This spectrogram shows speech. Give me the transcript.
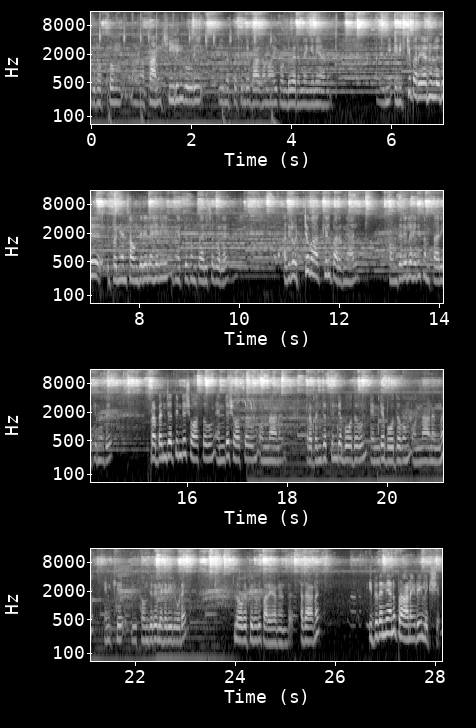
ഇതിനൊപ്പം പ്രാണി ഹീലിംഗ് കൂടി ഈ നൃത്തത്തിന്റെ ഭാഗമായി കൊണ്ടുവരുന്ന എങ്ങനെയാണ്? എനിക്ക് പറയാനുള്ളത് ഇപ്പം ഞാൻ സൗന്ദര്യലഹരി നേരത്തെ സംസാരിച്ച പോലെ അതിലൊറ്റ വാക്കിൽ പറഞ്ഞാൽ സൗന്ദര്യലഹരി സംസാരിക്കുന്നത് പ്രപഞ്ചത്തിന്റെ ശ്വാസവും എന്റെ ശ്വാസവും ഒന്നാണ്. പ്രപഞ്ചത്തിന്റെ ബോധവും എന്റെ ബോധവും ഒന്നാണെന്ന് എനിക്ക് ഈ സൗന്ദര്യലഹരിയിലൂടെ ലോകത്തിനോട് പറയാനുണ്ട്. അതാണ് ഇത് തന്നെയാണ് പ്രാണയുടെയും ലക്ഷ്യം.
